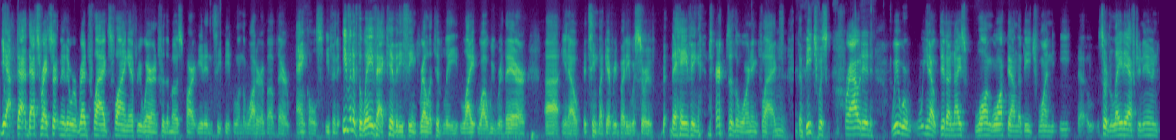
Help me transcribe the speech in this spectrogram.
Yeah, that, that's right. Certainly, there were red flags flying everywhere, and for the most part, you didn't see people in the water above their ankles. Even even if the wave activity seemed relatively light while we were there, uh, you know, it seemed like everybody was sort of behaving in terms of the warning flags. Mm. The beach was crowded. We were, you know, did a nice long walk down the beach one uh, sort of late afternoon,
